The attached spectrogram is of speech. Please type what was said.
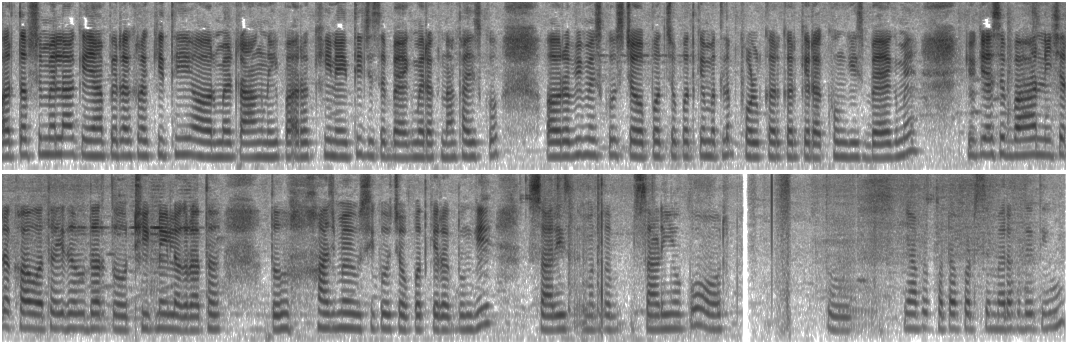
और तब से मैं ला के यहाँ पर रख रखी थी और मैं टांग नहीं पा, रखी नहीं थी, जिसे बैग में रखना था इसको। और अभी मैं इसको चौपत चौपत के मतलब फोल्ड कर, करके रखूँगी इस बैग में, क्योंकि ऐसे बाहर नीचे रखा हुआ था, इधर उधर तो ठीक नहीं लग रहा था। तो आज मैं उसी को चौपत के रख दूँगी, सारी मतलब साड़ियों को। और तो यहाँ पे फटाफट से मैं रख देती हूँ।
